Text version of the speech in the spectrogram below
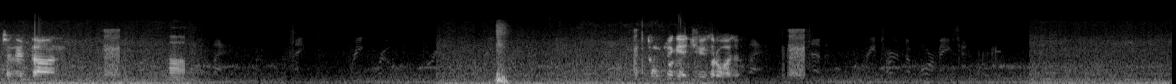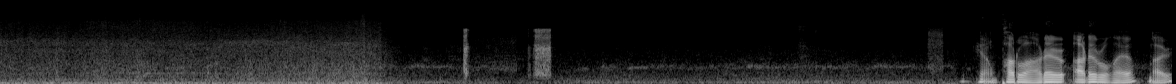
전 일단 아. 동쪽에 주유소로 가죠. 그냥 바로 아래 아래로 가요? 마을?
